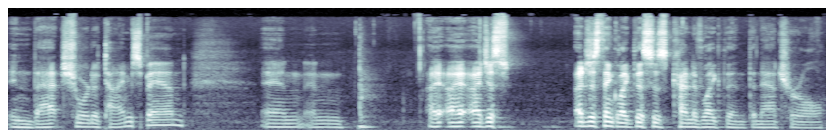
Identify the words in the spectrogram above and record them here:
in that short a time span, and and I, I, I just I just think like this is kind of like the the natural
